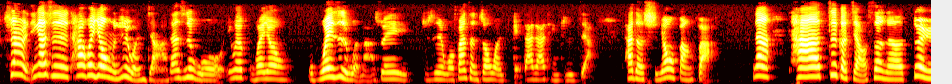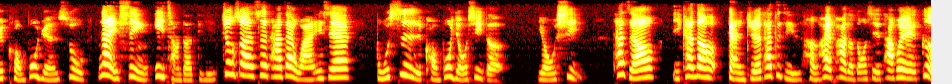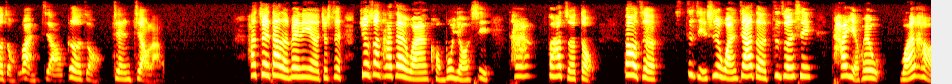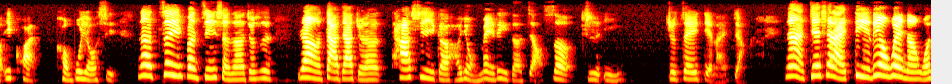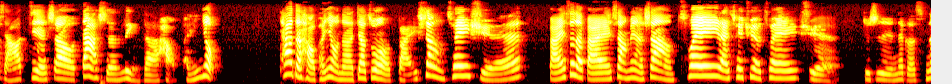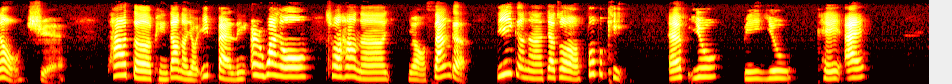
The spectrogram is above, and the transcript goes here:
虽然应该是他会用日文讲啊，但是我因为不会用。我不会日文嘛，所以就是我翻成中文给大家听，就是这样。它的使用方法，那它这个角色呢，对于恐怖元素耐性异常的低，就算是他在玩一些不是恐怖游戏的游戏，他只要一看到感觉他自己很害怕的东西，他会各种乱叫，各种尖叫啦。他最大的魅力呢，就是就算他在玩恐怖游戏，他发着抖，抱着自己是玩家的自尊心，他也会玩好一款恐怖游戏。那这一份精神呢，就是让大家觉得他是一个很有魅力的角色之一。就这一点来讲，那接下来第六位呢，我想要介绍大神领的好朋友。他的好朋友呢，叫做白上吹雪，白色的白，上面的上，吹来吹去的吹，雪就是那个 snow 雪。他的频道呢有一百零二万哦，绰号呢有三个，第一个呢叫做 Fubuki，F U B U K I，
